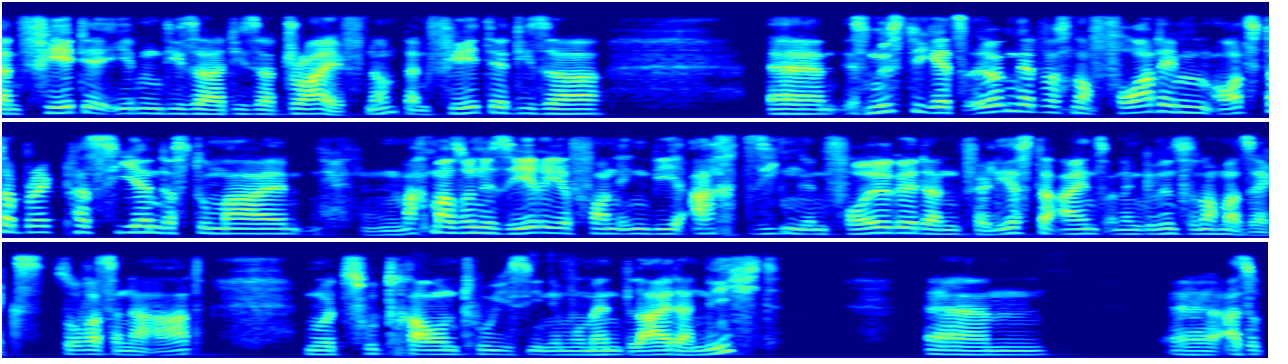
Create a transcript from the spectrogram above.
dann fehlt dir eben dieser, dieser Drive, ne? Dann fehlt dir dieser, äh, es müsste jetzt irgendetwas noch vor dem All-Star-Break passieren, dass du mal, mach mal so eine Serie von irgendwie acht Siegen in Folge, dann verlierst du eins und dann gewinnst du nochmal sechs. Sowas in der Art. Nur zutrauen tue ich es ihnen im Moment leider nicht. Ähm, äh, also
